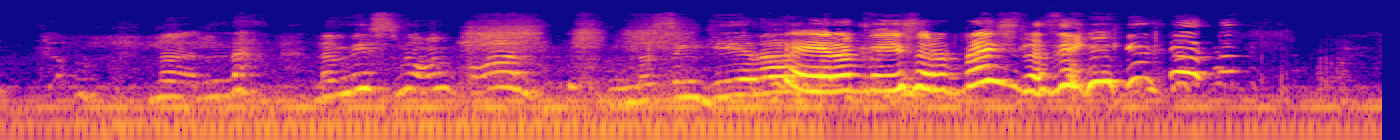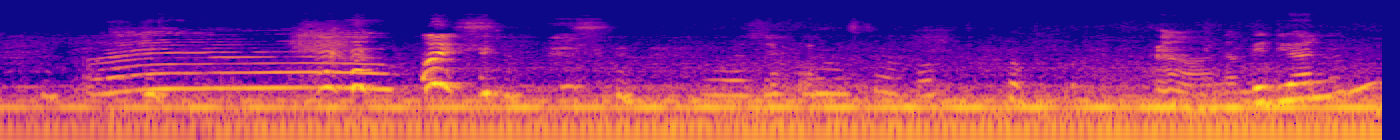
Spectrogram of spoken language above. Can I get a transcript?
Na, na, na-miss mo ang kuan. Nasinggira. Kaya yung surprise lasing. Ah, na-videoan mo.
